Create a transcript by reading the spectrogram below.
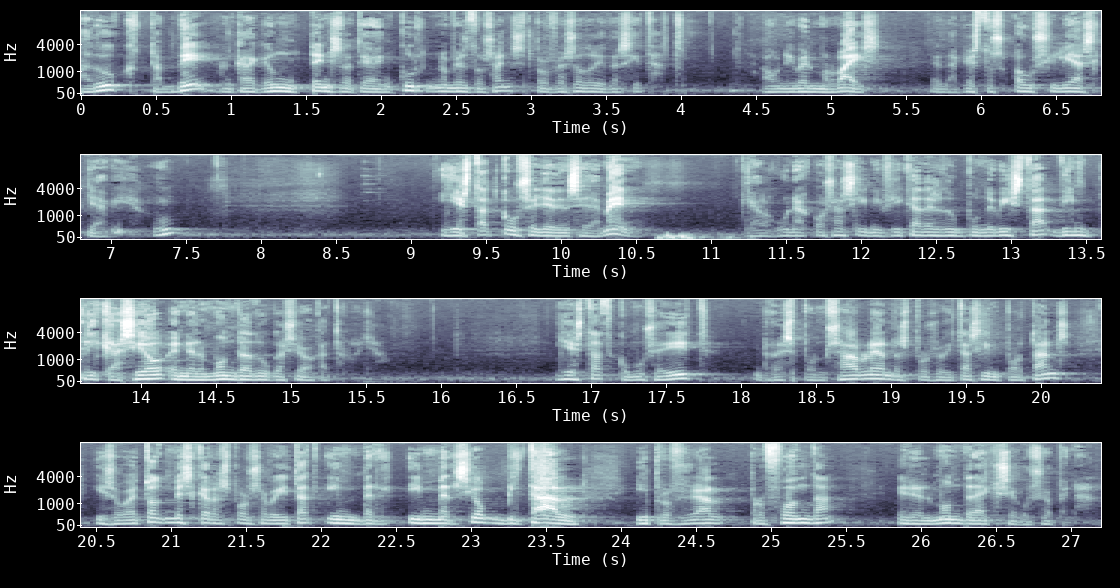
Aduc també, encara que un temps relativament curt, només dos anys, professor d'universitat, a un nivell molt baix, d'aquests auxiliars que hi havia. I he estat conseller d'ensenyament, que alguna cosa significa des d'un punt de vista d'implicació en el món de l'educació a Catalunya. I he estat, com us he dit, responsable en responsabilitats importants i sobretot més que responsabilitat immersió vital i professional profunda en el món de l'execució penal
